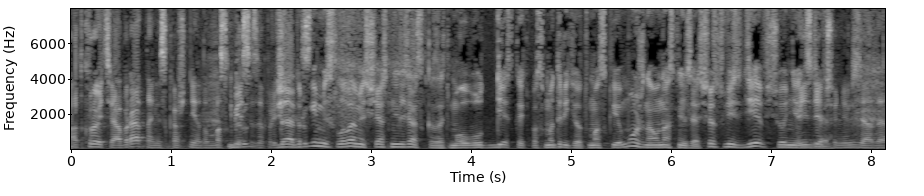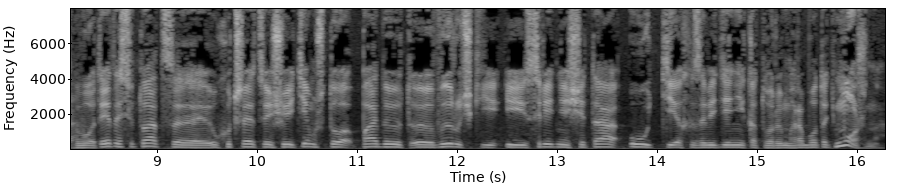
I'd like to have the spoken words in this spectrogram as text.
откройте обратно, они скажут, нет, в Москве Друг, запрещается. Да, другими словами, сейчас нельзя сказать, мол, вот, дескать, посмотрите, вот в Москве можно, а у нас нельзя. Сейчас везде все нельзя. Везде все нельзя, да. Вот, и эта ситуация ухудшается еще и тем, что падают э, выручки и средние счета у тех заведений, которым работать можно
